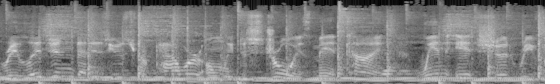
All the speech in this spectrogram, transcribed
Religion that is used for power only destroys mankind when it should revive.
